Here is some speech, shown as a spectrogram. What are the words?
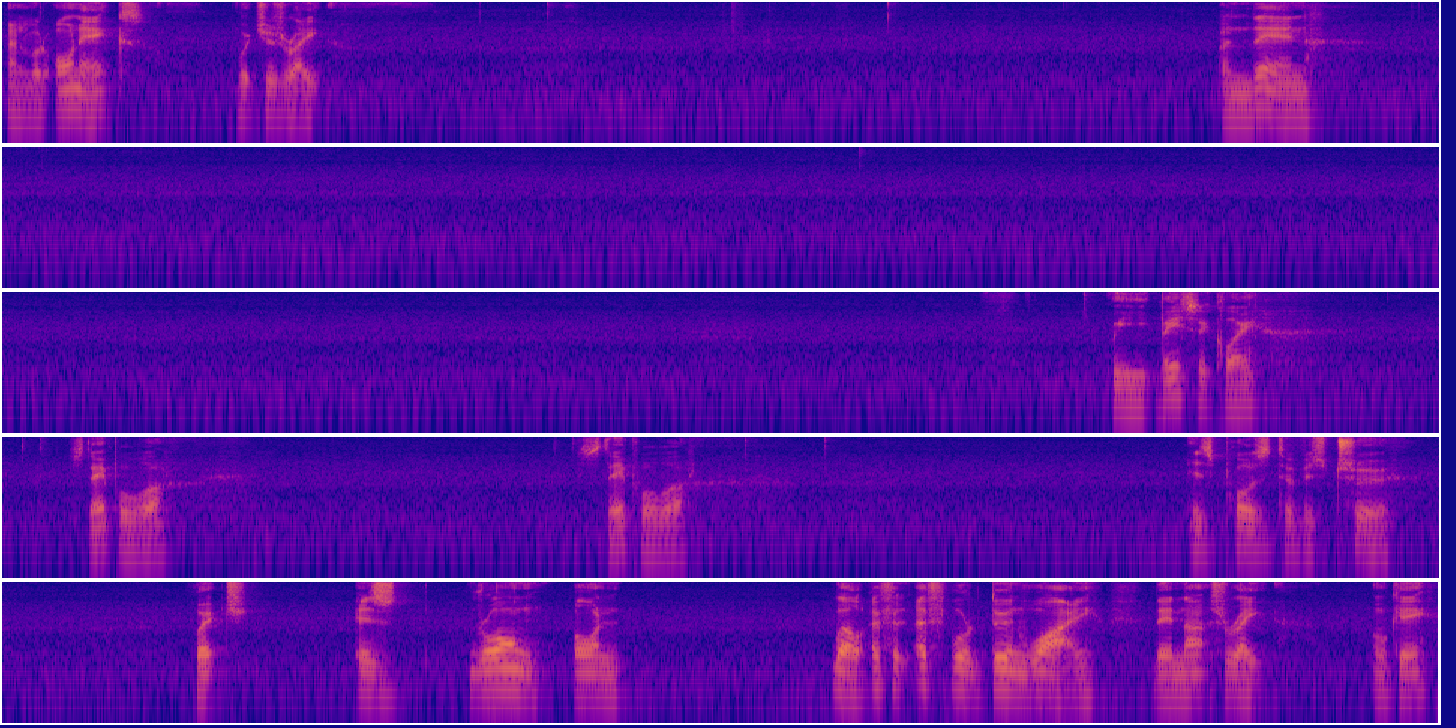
and we're on X, which is right. And then we basically step over, step over is positive is true, which is wrong on, well, if, if we're doing Y, then that's right, okay?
